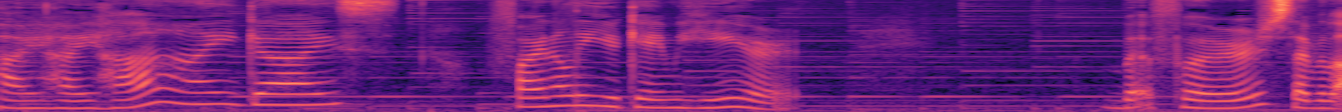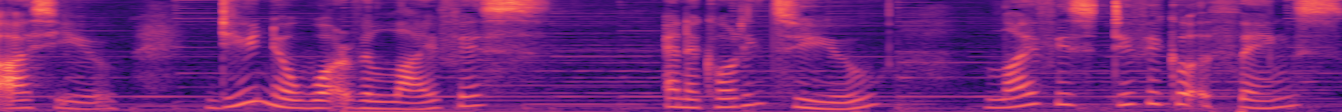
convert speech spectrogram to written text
Hi, hi, hi, guys! Finally, you came here. But first, I will ask you do you know what real life is? And according to you, life is difficult things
